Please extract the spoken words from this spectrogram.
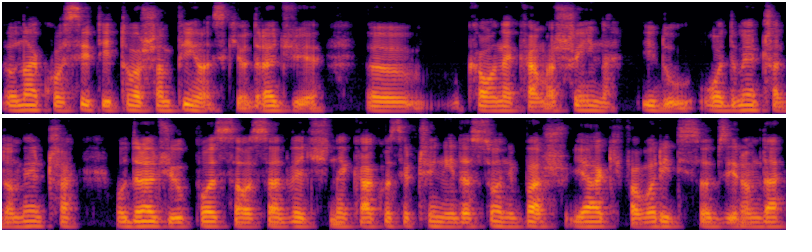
onako City to šampionski odrađuje e, kao neka mašina, idu od meča do meča, odrađuju posao, sad već nekako se čini da su oni baš jaki favoriti s obzirom da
